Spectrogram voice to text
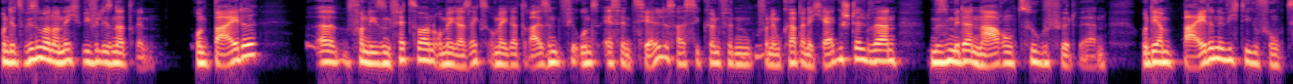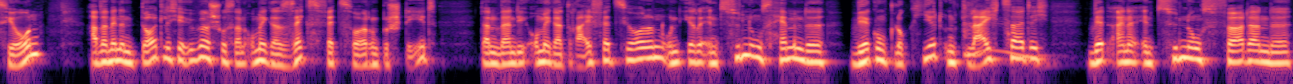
Und jetzt wissen wir noch nicht, wie viel ist da drin. Und beide äh, von diesen Fettsäuren, Omega-6, Omega-3, sind für uns essentiell. Das heißt, sie können den, mhm. von dem Körper nicht hergestellt werden, müssen mit der Nahrung zugeführt werden. Und die haben beide eine wichtige Funktion. Aber wenn ein deutlicher Überschuss an Omega-6-Fettsäuren besteht, dann werden die Omega-3-Fettsäuren und ihre entzündungshemmende Wirkung blockiert und ah. gleichzeitig wird eine entzündungsfördernde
